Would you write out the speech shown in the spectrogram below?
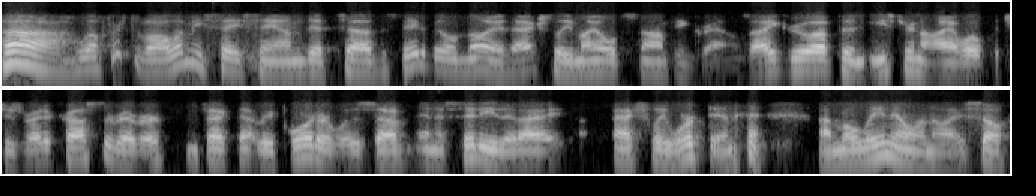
Ah, well, first of all, let me say, Sam, that uh, the state of Illinois is actually my old stomping grounds. I grew up in eastern Iowa, which is right across the river. In fact, that reporter was uh, in a city that I actually worked in, uh, Moline, Illinois. So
